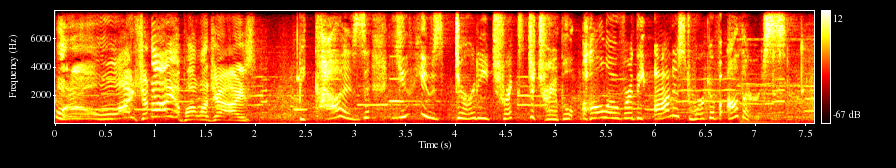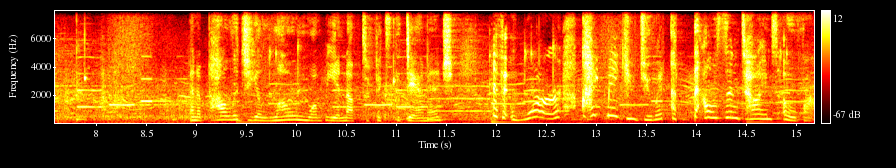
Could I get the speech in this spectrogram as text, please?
Why should I apologize? Because you use dirty tricks to trample all over the honest work of others. An apology alone won't be enough to fix the damage. If it were, I'd make you do it a thousand times over.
